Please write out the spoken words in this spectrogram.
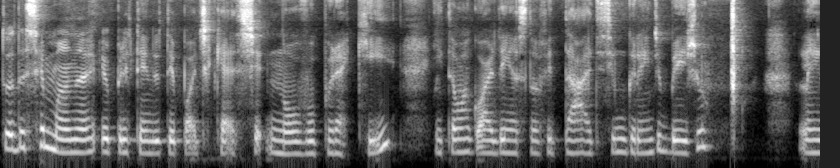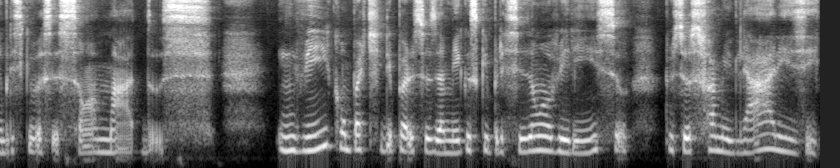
toda semana eu pretendo ter podcast novo por aqui. Então aguardem as novidades e um grande beijo. Lembre-se que vocês são amados. Envie e compartilhe para os seus amigos que precisam ouvir isso, para os seus familiares e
